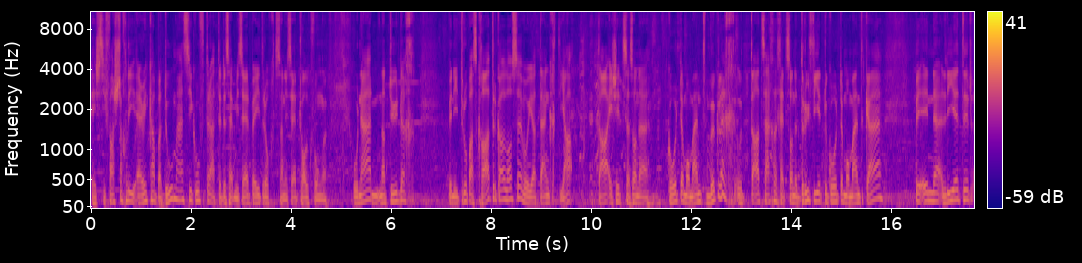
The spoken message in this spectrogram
ist sie fast ein bisschen Erika Badu-mässig auftreten. Das hat mich sehr beeindruckt, das habe ich sehr toll gefunden. Und dann natürlich bin ich Trubas Kater hören, wo ich dachte, ja, da ist jetzt so ein guter Moment möglich. Und tatsächlich hat es so einen dreiviertel guten Moment gegeben bei ihren Liedern.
